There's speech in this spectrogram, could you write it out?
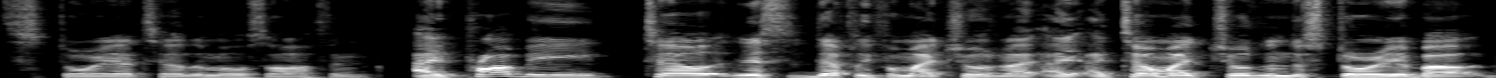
story I tell the most often. I probably tell this is definitely for my children. I, I, I tell my children the story about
